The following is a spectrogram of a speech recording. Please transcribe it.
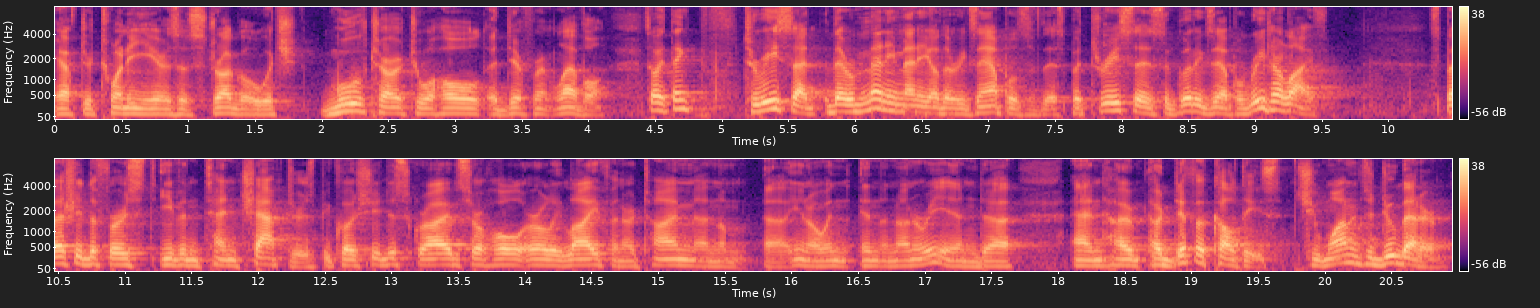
after 20 years of struggle, which moved her to a whole a different level. So I think Teresa, there are many, many other examples of this, but Teresa is a good example. Read her life, especially the first even 10 chapters, because she describes her whole early life and her time and the, uh, you know, in, in the nunnery and, uh, and her, her difficulties. She wanted to do better.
